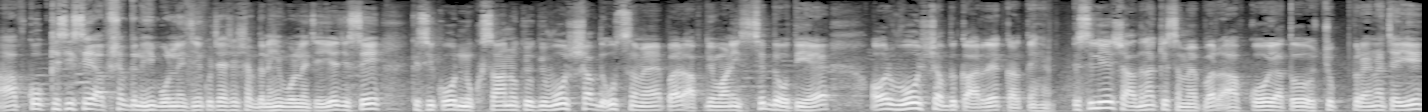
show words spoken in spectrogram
आपको किसी से अपशब्द नहीं बोलने चाहिए, कुछ ऐसे शब्द नहीं बोलने चाहिए, जिससे किसी को नुकसान हो, क्योंकि वो शब्द उस समय पर आपकी वाणी सिद्ध होती है और वो शब्द कार्य करते हैं। इसलिए साधना के समय पर आपको या तो चुप रहना चाहिए,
